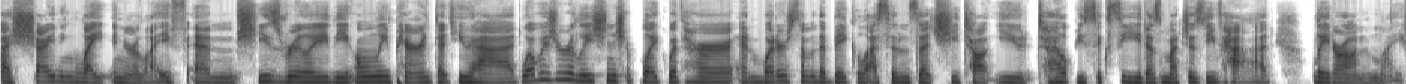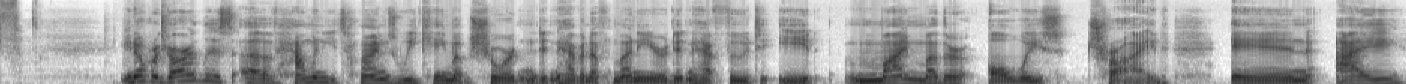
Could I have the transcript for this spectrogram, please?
a shining light in your life and she's really the only parent that you had. What was your relationship like with her and what are some of the big lessons that she taught you to help you succeed as much as you've had later on in life? You know, regardless of how many times we came up short and didn't have enough money or didn't have food to eat, my mother always tried. And I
